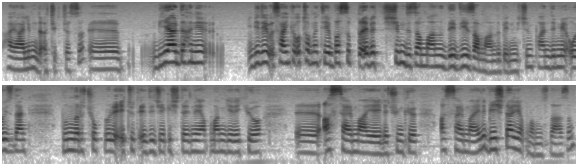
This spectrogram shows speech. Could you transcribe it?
Hayalim de açıkçası. Ee, bir yerde hani biri sanki otomatiğe basıp da evet şimdi zamanı dediği zamandı benim için. Pandemi o yüzden bunları çok böyle etüt edecek işte ne yapmam gerekiyor e, az sermayeyle çünkü az sermayeyle bir işler yapmamız lazım.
